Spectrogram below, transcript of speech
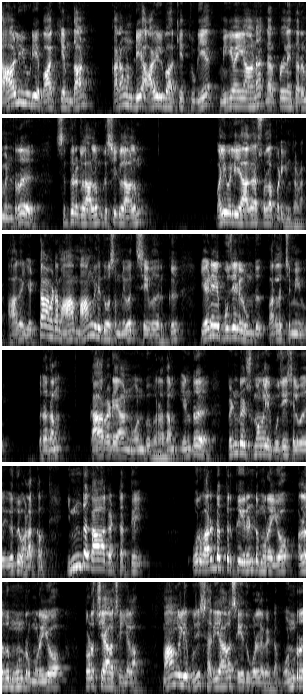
தாலியுடைய பாக்கியம்தான் கணவனுடைய ஆயுள் பாக்கியத்துடைய மிகைமையான நற்பலனை தரும் என்று சித்தர்களாலும் ரிஷிகளாலும் வழி வழியாக சொல்லப்படுகின்றன. ஆக எட்டாம் இடம் மாங்கலி தோஷம் நிவர்த்தி செய்வதற்கு ஏனைய பூஜைகள் உண்டு. வரலட்சுமி விரதம் காரடையான் நோன்பு விரதம் என்று பெண்கள் சுமங்கலி பூஜை செல்வது இது வழக்கம். இந்த காலகட்டத்தில் ஒரு வருடத்திற்கு இரண்டு முறையோ அல்லது மூன்று முறையோ தொடர்ச்சியாக செய்யலாம். மாங்கல்ய பூஜை சரியாக செய்து கொள்ள வேண்டும். ஒன்று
